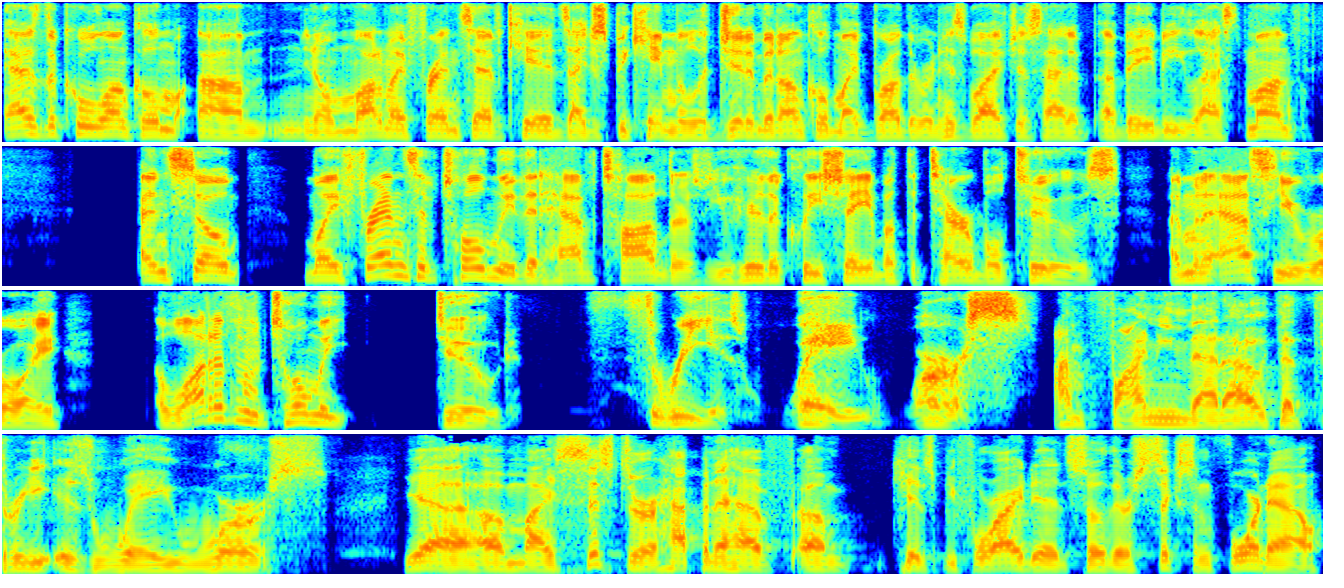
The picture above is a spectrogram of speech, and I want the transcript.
as the cool uncle, um, you know, a lot of my friends have kids. I just became a legitimate uncle. My brother and his wife just had a, a baby last month, and so my friends have told me that have toddlers. You hear the cliche about the terrible twos. I'm going to ask you, Roy. A lot of them told me, dude, three is way worse. I'm finding that out that three is way worse. Yeah, uh, my sister happened to have um, kids before I did, so they're six and four now,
